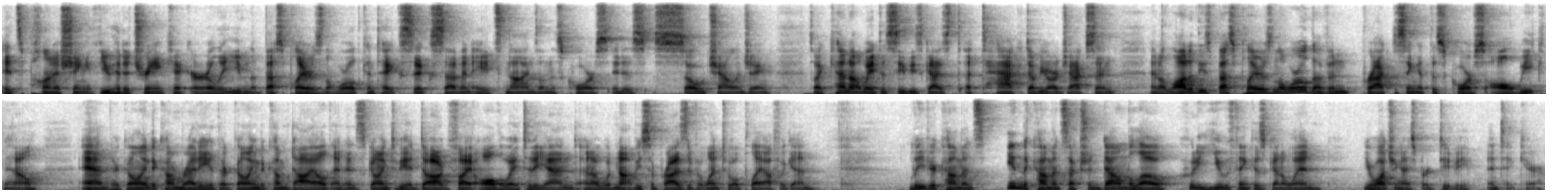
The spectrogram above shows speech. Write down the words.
it's punishing. If you hit a tree and kick early, even the best players in the world can take six, seven, eights, nines on this course. It is so challenging. So I cannot wait to see these guys attack WR Jackson. And a lot of these best players in the world have been practicing at this course all week now. And they're going to come ready, they're going to come dialed, and it's going to be a dogfight all the way to the end. And I would not be surprised if it went to a playoff again. Leave your comments in the comment section down below. Who do you think is going to win? You're watching Iceberg TV, and take care.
